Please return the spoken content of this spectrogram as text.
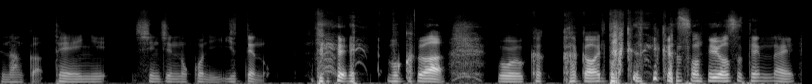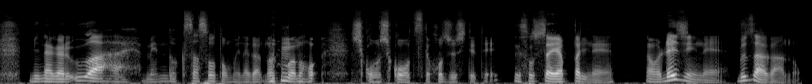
でなんか店員に新人の子に言ってんので、僕は、もうか、関わりたくないから、その様子店内見ながら、うわぁ、めんどくさそうと思いながら飲み物を、シコシコつって補充してて。で、そしたらやっぱりね、レジにね、ブザーがあんの。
